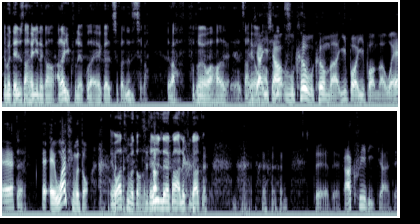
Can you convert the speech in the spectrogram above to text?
那么对于上海人来讲，阿拉有可能觉着哎搿事勿是事体吧，对伐？普通闲话好，呃上海话好，像伊想勿是户口户口没，医保医保没，还还对哎闲话也听勿懂。闲话听勿懂了，但是来讲压力更加大。对对，搿也可以理解。对，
